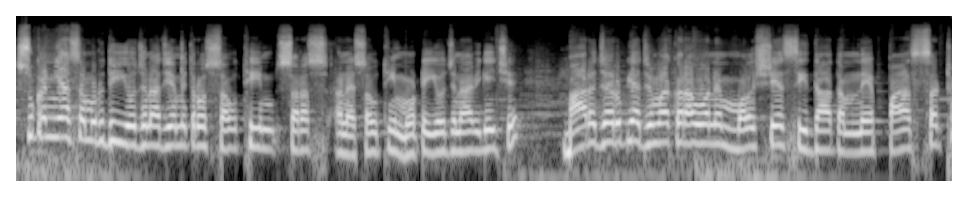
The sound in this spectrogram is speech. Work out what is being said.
સુકન્યા સમૃદ્ધિ યોજના જે મિત્રો સૌથી સરસ અને સૌથી મોટી યોજના આવી ગઈ છે. બાર હજાર રૂપિયા જમા કરાવો અને મળશે સીધા તમને પાસઠ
